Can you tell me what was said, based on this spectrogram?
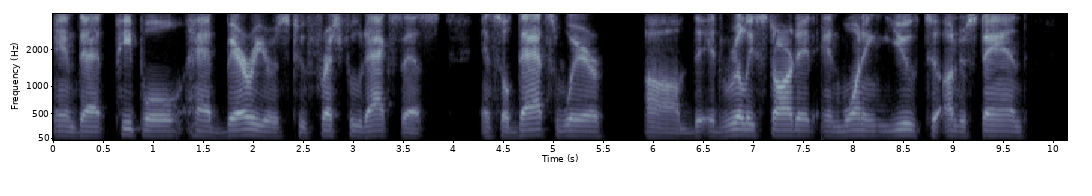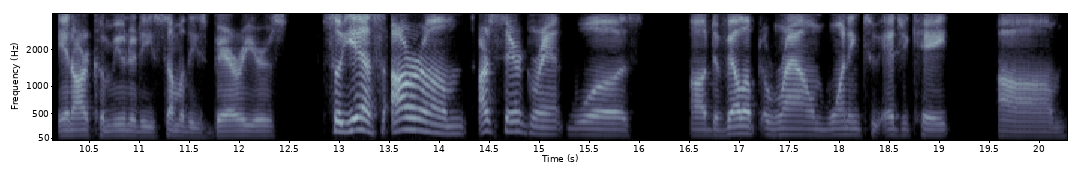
and that people had barriers to fresh food access and so that's where um the, it really started and wanting youth to understand in our community some of these barriers. So yes our um our SARE grant was uh developed around wanting to educate um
